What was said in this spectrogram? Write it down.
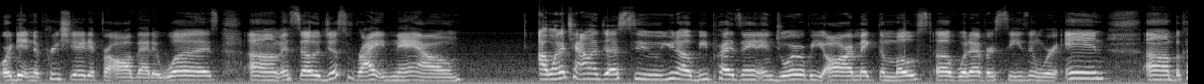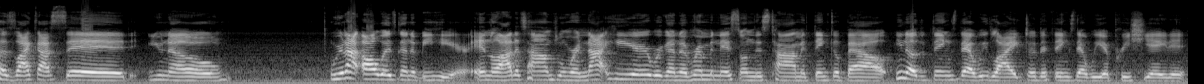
or didn't appreciate it for all that it was. Um, and so just right now, I want to challenge us to, you know, be present, enjoy where we are, make the most of whatever season we're in. Um, because, like I said, you know, we're not always going to be here. And a lot of times when we're not here, we're going to reminisce on this time and think about, you know, the things that we liked or the things that we appreciated.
